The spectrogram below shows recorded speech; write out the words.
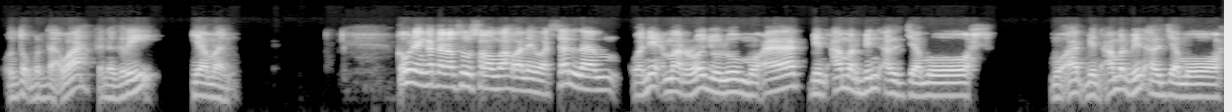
untuk berdakwah ke negeri Yaman. Kemudian kata Rasul Shallallahu Alaihi Wasallam, wa rojulu Mu'ad bin Amr bin Al Jamuh, Mu'ad bin Amr bin Al Jamuh,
